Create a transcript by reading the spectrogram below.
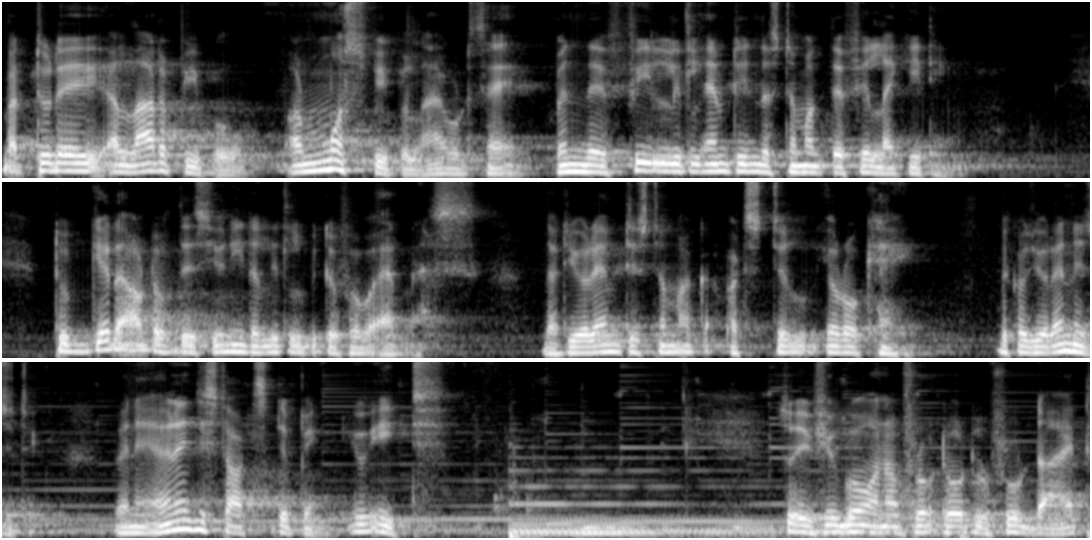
But today, a lot of people, or most people I would say, when they feel little empty in the stomach, they feel like eating. To get out of this, you need a little bit of awareness that you're empty stomach, but still you're okay because you're energetic. When energy starts dipping, you eat. So if you go on a fruit, total fruit diet,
